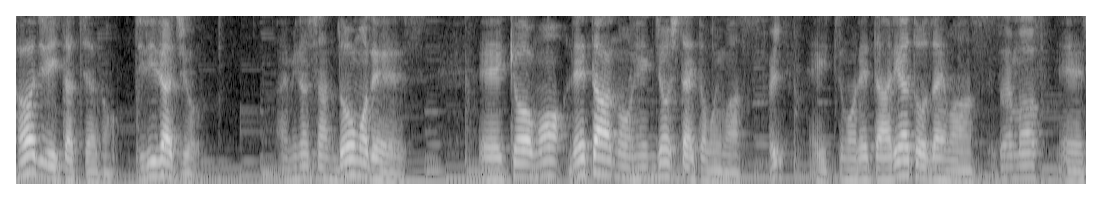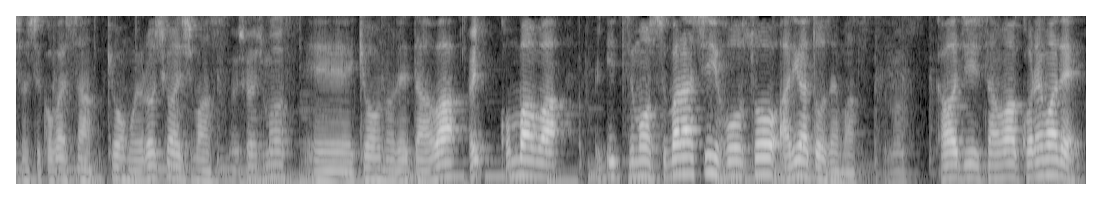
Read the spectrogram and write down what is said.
川尻達也のジリラジオ、はい、皆さんどうもです、えー今日もレターのお返事をしたいと思います、はい、ありえーいつもレターありがとうございます、がとうございます。えーそして小林さん今日もよろしくお願いします、よろしくお願いします。えー今日のレターは、はい、こんばんは、はい。いつも素晴らしい放送ありがとうございます。とうございます。川尻さんはこれまで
